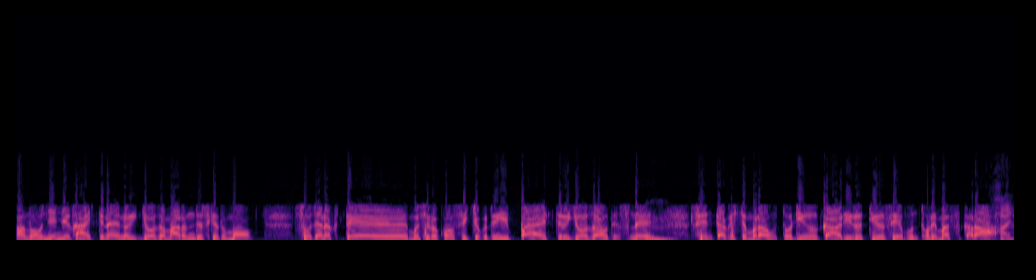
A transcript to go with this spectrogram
あの、ニンニク入ってないの餃子もあるんですけども、そうじゃなくて、むしろこう積極的にいっぱい入ってる餃子をですね、うん選択してもらうと、硫化アリルという成分取れますから、はい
